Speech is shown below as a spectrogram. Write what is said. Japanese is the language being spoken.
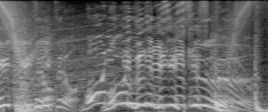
九州大学モーニングビジネススクール。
